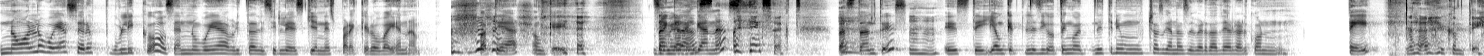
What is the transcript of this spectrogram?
no lo voy a hacer público, o sea, no voy a ahorita decirles quién es para que lo vayan a patear, aunque ¿Dan me ganas? dan ganas. Exacto. Bastantes. este, y aunque les digo, tengo, he tenido muchas ganas de verdad de hablar con T. Conté.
